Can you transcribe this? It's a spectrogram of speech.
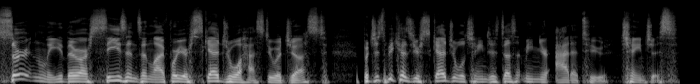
Certainly, there are seasons in life where your schedule has to adjust, but just because your schedule changes doesn't mean your attitude changes.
